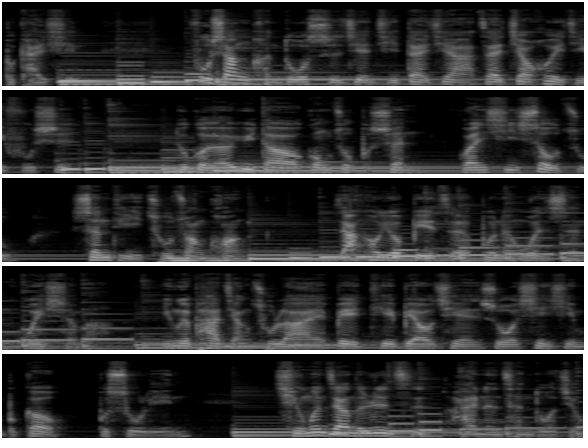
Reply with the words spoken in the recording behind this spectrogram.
不开心，付上很多时间及代价在教会及服侍。如果要遇到工作不顺，关系受阻。身体出状况，然后又憋着不能问神为什么，因为怕讲出来被贴标签，说信心不够、不属灵。请问这样的日子还能撑多久？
